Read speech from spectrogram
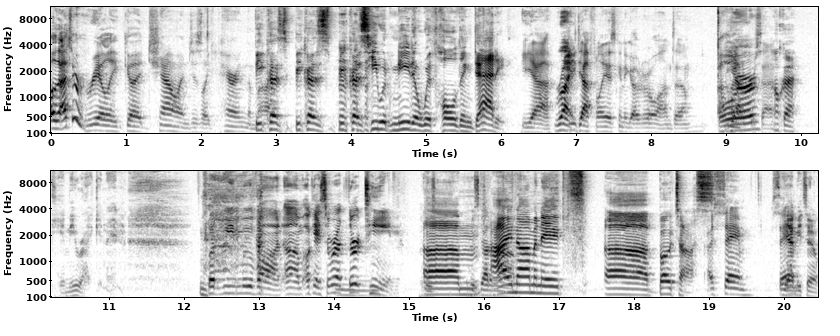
Oh, that's a really good challenge. Is like pairing them up. Because because because he would need a withholding daddy. yeah, Right. He definitely is going to go to Alonso. A Or- hundred percent. Okay. Kimi Räikkönen but we move on um okay so we're at 13 Um, who's got him I out? nominate uh, Bottas. Uh, same. Same. yeah me too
